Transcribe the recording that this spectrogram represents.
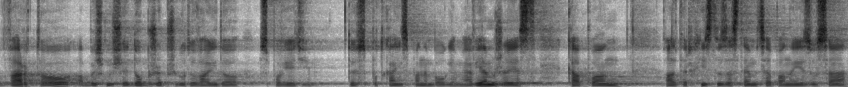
warto, abyśmy się dobrze przygotowali do spowiedzi. To jest spotkanie z Panem Bogiem. Ja wiem, że jest kapłan, alter zastępca Pana Jezusa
